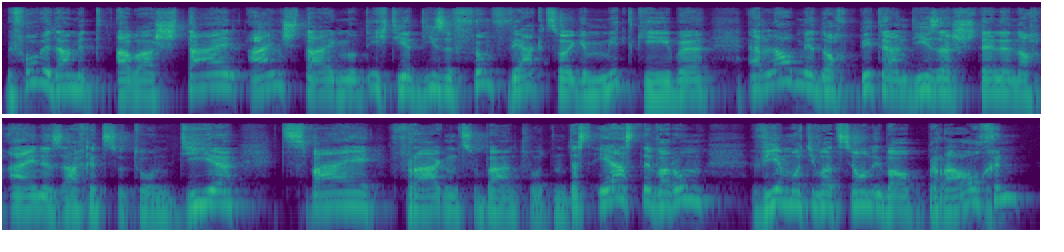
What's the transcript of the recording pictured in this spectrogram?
Bevor wir damit aber steil einsteigen und ich dir diese fünf Werkzeuge mitgebe, erlaub mir doch bitte an dieser Stelle noch eine Sache zu tun, dir zwei Fragen zu beantworten. Das erste, warum wir Motivation überhaupt brauchen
